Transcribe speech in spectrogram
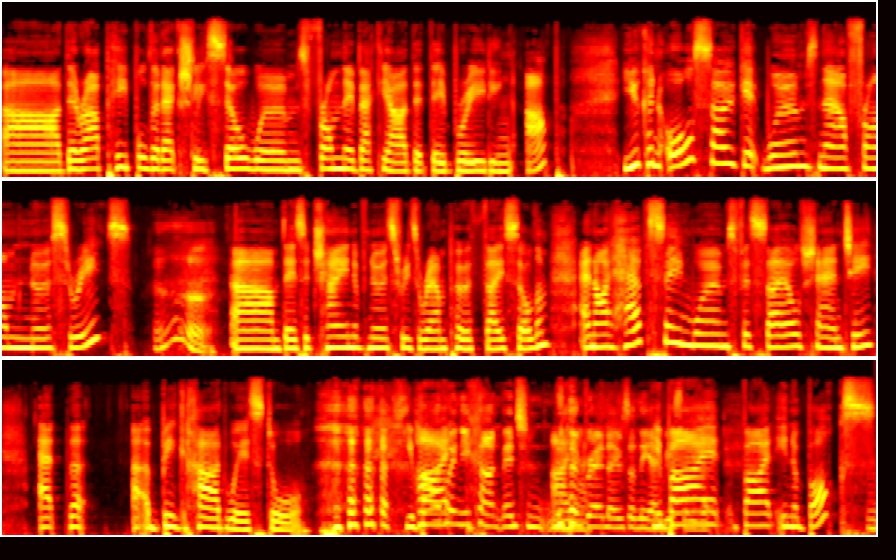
uh, there are people that actually sell worms from their backyard that they're breeding up. You can also get worms now from nurseries. Um, there's a chain of nurseries around Perth, they sell them. And I have seen worms for sale, Shanty, at the a big hardware store. you Hard when you can't mention brand names on the ABC. you buy but- it, buy it in a box.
